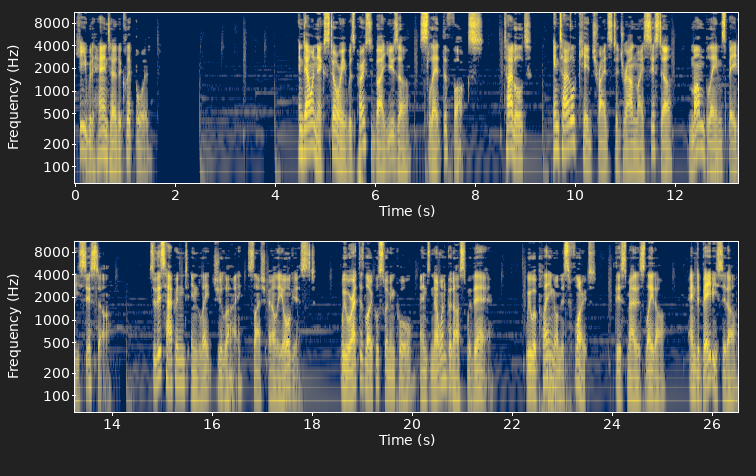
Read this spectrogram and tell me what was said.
He would hand her the clipboard. And our next story was posted by user Sled the Fox, titled Entitled Kid Tries to Drown My Sister, Mum Blames Baby Sister. So this happened in late July slash early August. We were at the local swimming pool, and no one but us were there. We were playing on this float, this matters later, and a babysitter,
